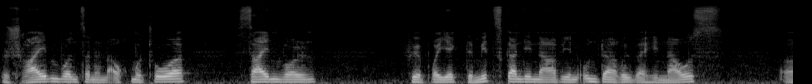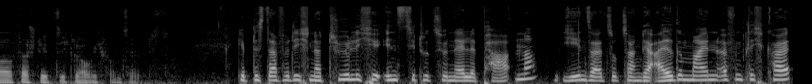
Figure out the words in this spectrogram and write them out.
beschreiben wollen, sondern auch Motor sein wollen für Projekte mit Skandinavien und darüber hinaus, äh, versteht sich, glaube ich, von selbst. Gibt es da für dich natürliche institutionelle Partner, jenseits sozusagen der allgemeinen Öffentlichkeit?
